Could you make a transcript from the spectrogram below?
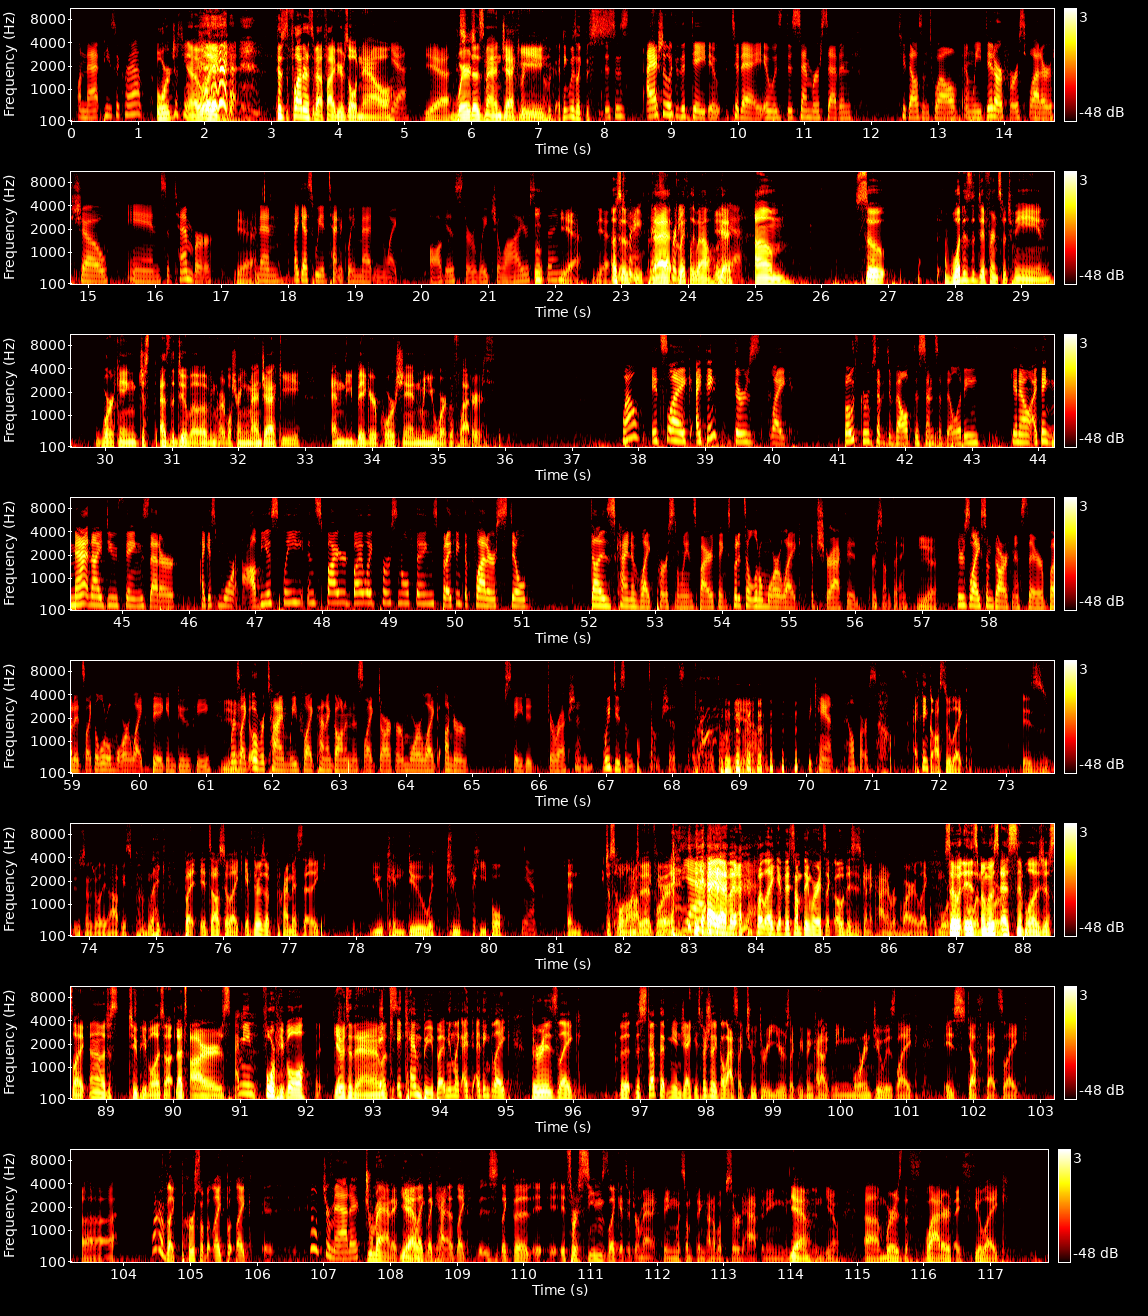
On that piece of crap. or just you know like because Flat Earth's about five years old now. yeah. Yeah. Where does Matt and Jackie? quick. I think it was like the s- This is. I actually looked at the date it, today. It was December seventh, two thousand twelve, and we did our first Flat Earth show in September, yeah. and then I guess we had technically met in like August or late July or something. Yeah, yeah. Oh, so pretty- That's that pretty- quickly? Wow. Yeah. Okay. Um, so what is the difference between working just as the duo of Incredible Shrinking Matt and Jackie and the bigger portion when you work with Flat Earth? Well, it's like I think there's like both groups have developed a sensibility. You know, I think Matt and I do things that are I guess more obviously inspired by like personal things, but I think the Flat Earth still does kind of like personally inspired things, but it's a little more like abstracted or something. Yeah. There's like some darkness there, but it's like a little more like big and goofy. Whereas like over time we've like kind of gone in this like darker, more like understated direction. We do some dumb shit still though. Don't get Yeah. wrong. We can't help ourselves. I think also like is it sounds really obvious, but like, but it's also like if there's a premise that like you can do with two people, Yeah. then Just we'll hold on to it for it. Yeah. yeah, yeah, but Yeah. but like if it's something where it's like, oh, this is gonna kind of require like more. So it people is and almost as simple as just like, oh, just two people. That's uh, that's ours. I mean, Four people. Give it to them. it, it can be, but I mean, like I, th- I think like there is like the the stuff that me and Jackie, especially like the last like two three years, like we've been kind of like leaning more into is like is stuff that's like uh I don't know if like personal, but like but like uh, Not dramatic. dramatic. Yeah, Yeah. like like ha- like like the it, it- it sort of seems like it's a dramatic thing with something kind of absurd happening. And, Yeah. and, you know, um, whereas the flat Earth, I feel like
